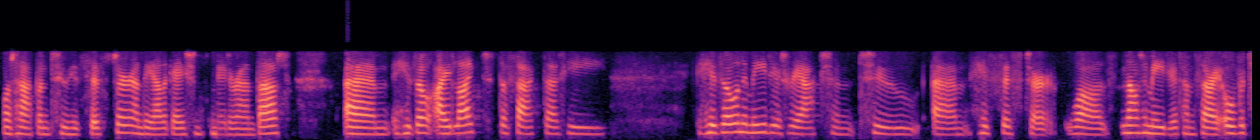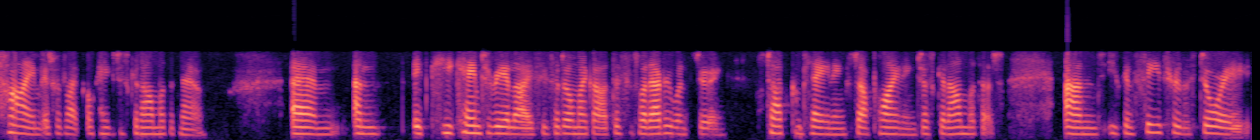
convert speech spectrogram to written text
what happened to his sister and the allegations made around that. Um, his own, I liked the fact that he his own immediate reaction to um, his sister was not immediate. I'm sorry. Over time, it was like, okay, just get on with it now. Um, and it, he came to realize. He said, "Oh my God, this is what everyone's doing. Stop complaining. Stop whining. Just get on with it." And you can see through the story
